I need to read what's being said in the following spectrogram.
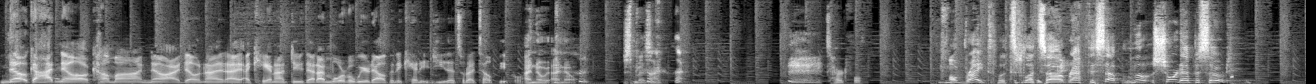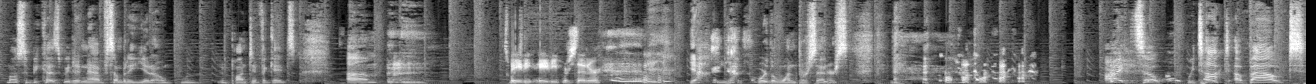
No, God, no. Oh, come on. No, I don't. I, I, I cannot do that. I'm more of a Weird Al than a Kenny G. That's what I tell people. I know. I know. Just messing. It's hurtful. All right, let's let's uh, wrap this up. A little short episode, mostly because we didn't have somebody you know who pontificates. Um, 80 80 percenter. yeah, we're the one percenters. All right, so we talked about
